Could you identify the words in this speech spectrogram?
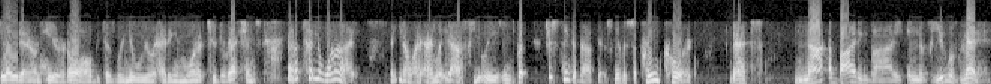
slowdown here at all because we knew we were heading in one or two directions. And I'll tell you why. You know, I, I laid out a few reasons, but just think about this: we have a Supreme Court that's not abiding by, in the view of many,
